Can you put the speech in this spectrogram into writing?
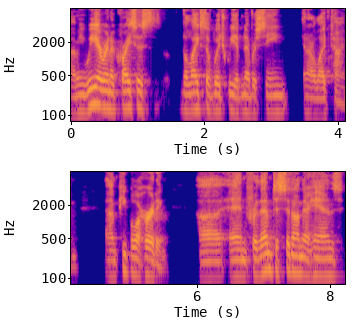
I mean, we are in a crisis the likes of which we have never seen in our lifetime. Um, people are hurting, uh, and for them to sit on their hands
